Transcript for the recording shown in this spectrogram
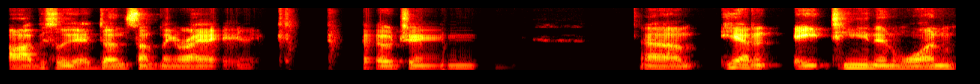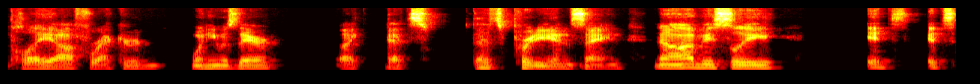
Obviously, they've done something right coaching um, he had an 18 and one playoff record when he was there. Like that's that's pretty insane. Now, obviously, it's it's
